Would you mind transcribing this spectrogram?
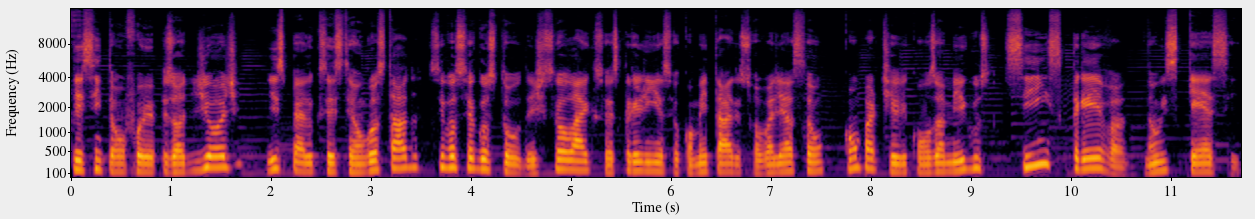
Esse então foi o episódio de hoje. Espero que vocês tenham gostado. Se você gostou, deixe seu like, sua estrelinha, seu comentário, sua avaliação, compartilhe com os amigos, se inscreva, não esquece.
